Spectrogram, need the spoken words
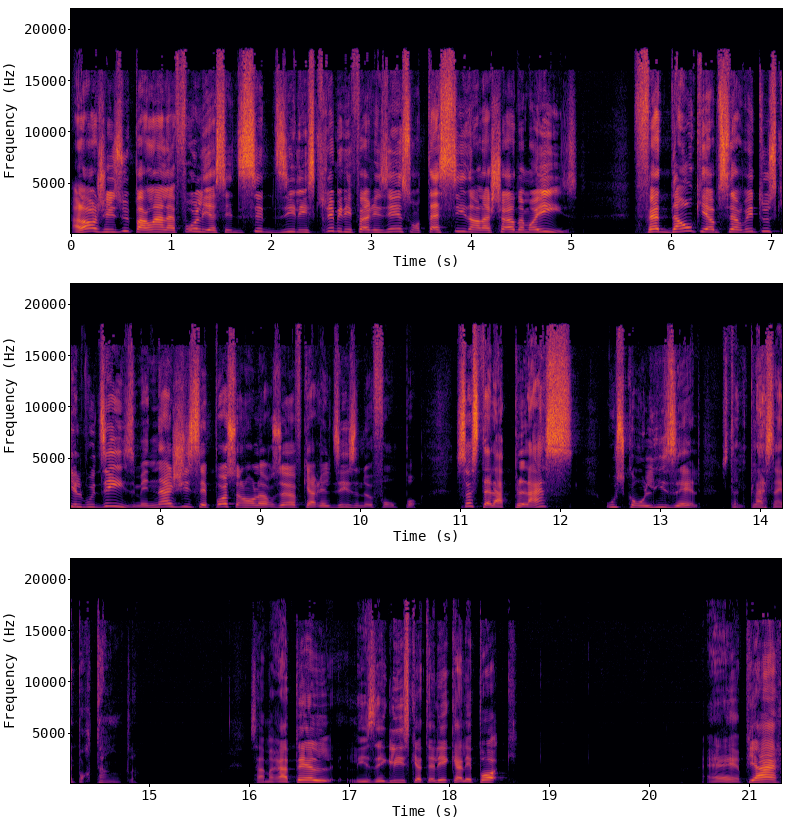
Alors Jésus, parlant à la foule et à ses disciples, dit, Les scribes et les pharisiens sont assis dans la chair de Moïse. Faites donc et observez tout ce qu'ils vous disent, mais n'agissez pas selon leurs œuvres, car ils disent et ne font pas. Ça, c'était la place où ce qu'on lisait, c'était une place importante. Ça me rappelle les églises catholiques à l'époque. Hein, Pierre?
